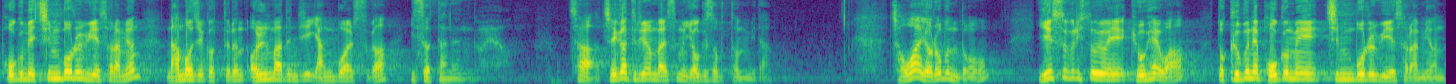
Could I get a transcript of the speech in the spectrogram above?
복음의 진보를 위해서라면 나머지 것들은 얼마든지 양보할 수가 있었다는 거예요. 자, 제가 드리는 말씀은 여기서부터입니다. 저와 여러분도 예수 그리스도의 교회와 또 그분의 복음의 진보를 위해서라면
